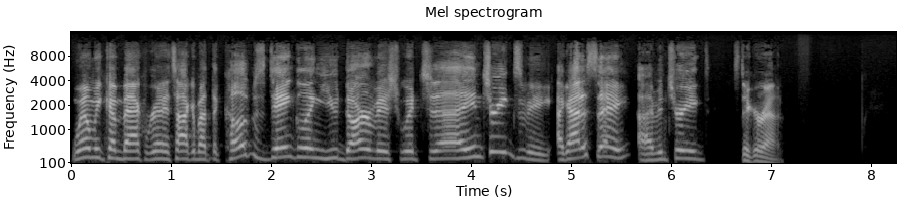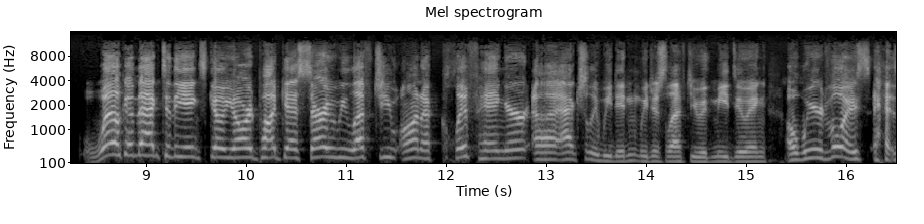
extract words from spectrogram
When we come back, we're gonna talk about the Cubs dangling Yu Darvish, which uh, intrigues me. I gotta say, I'm intrigued. Stick around. Welcome back to the Yanks Go Yard podcast. Sorry we left you on a cliffhanger. Uh, actually, we didn't. We just left you with me doing a weird voice as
